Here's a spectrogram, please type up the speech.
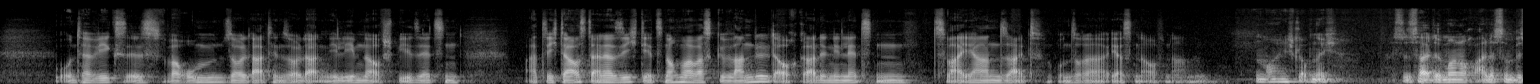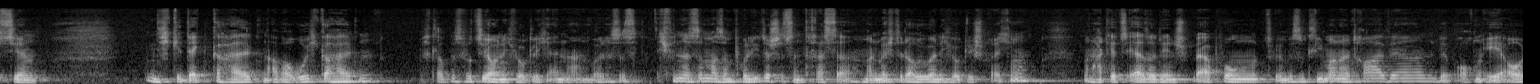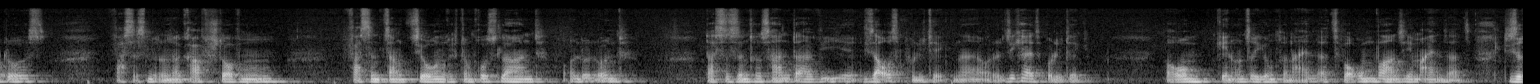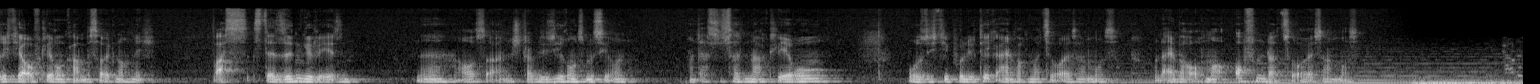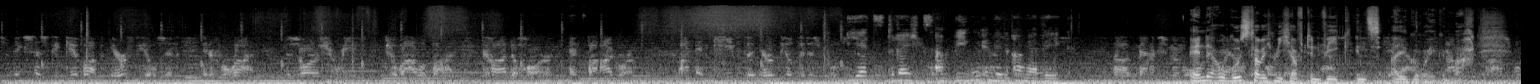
unterwegs ist, warum Soldatinnen und Soldaten ihr Leben da aufs Spiel setzen. Hat sich da aus deiner Sicht jetzt nochmal was gewandelt, auch gerade in den letzten zwei Jahren seit unserer ersten Aufnahme? Nein, ich glaube nicht. Es ist halt immer noch alles so ein bisschen nicht gedeckt gehalten, aber ruhig gehalten. Ich glaube, es wird sich auch nicht wirklich ändern, weil das ist, ich finde, das ist immer so ein politisches Interesse. Man möchte darüber nicht wirklich sprechen. Man hat jetzt eher so den Schwerpunkt, wir müssen klimaneutral werden, wir brauchen E-Autos. Was ist mit unseren Kraftstoffen? Was sind Sanktionen Richtung Russland und, und, und. Das ist interessanter wie diese Außenpolitik ne, oder Sicherheitspolitik. Warum gehen unsere Jungs in Einsatz? Warum waren sie im Einsatz? Diese richtige Aufklärung kam bis heute noch nicht. Was ist der Sinn gewesen, ne, außer eine Stabilisierungsmission? Und das ist halt eine Erklärung, wo sich die Politik einfach mal zu äußern muss und einfach auch mal offen dazu äußern muss. Sense to give up airfields in, in Herat, Mazar Sharif, Jalalabad, Kandahar, and Bagram, and keep the airfield that is Jetzt rechts abbiegen in den Angerweg. Ende August habe ich mich auf den Weg ins Allgäu gemacht.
